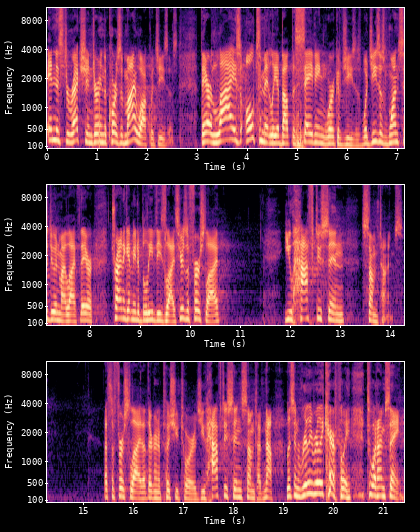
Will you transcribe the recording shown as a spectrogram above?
in this direction during the course of my walk with Jesus. They are lies ultimately about the saving work of Jesus, what Jesus wants to do in my life. They are trying to get me to believe these lies. Here's the first lie you have to sin sometimes. That's the first lie that they're going to push you towards. You have to sin sometimes. Now, listen really, really carefully to what I'm saying.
